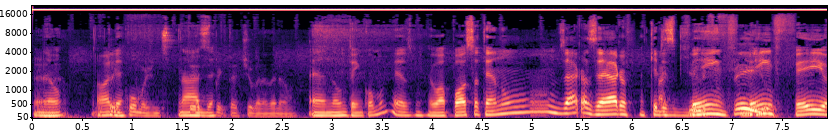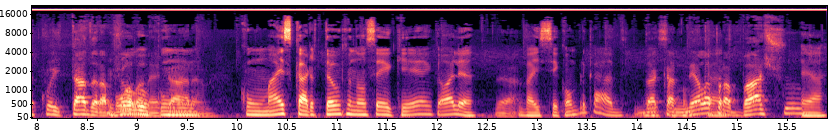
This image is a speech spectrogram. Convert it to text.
é. não. Não Olha, tem como a gente nada. ter expectativa, né, Daniel? É, não tem como mesmo. Eu aposto até num 0x0, aqueles Aquele bem feio. bem feio. Coitada da bola, jogo né, com, cara? Com mais cartão que não sei o que, olha, é. vai ser complicado. Da canela para baixo. É.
